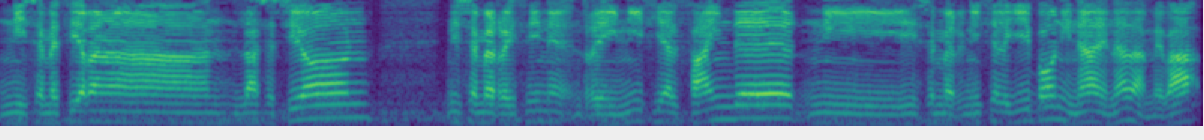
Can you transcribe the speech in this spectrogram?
Ni se me cierra la sesión, ni se me reinicia el Finder, ni se me reinicia el equipo, ni nada de nada. Me va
